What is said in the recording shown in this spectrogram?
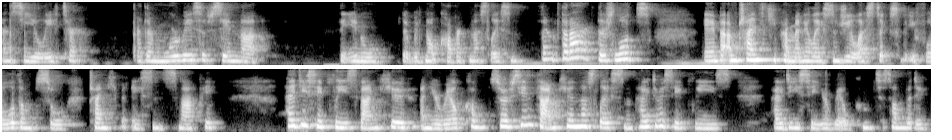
and see you later? Are there more ways of saying that that you know that we've not covered in this lesson? There, there are, there's loads. Um, but I'm trying to keep our mini lessons realistic so that you follow them. So try and keep it nice and snappy. How do you say please, thank you, and you're welcome? So we've seen thank you in this lesson. How do we say please? How do you say you're welcome to somebody?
